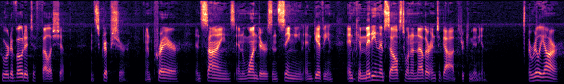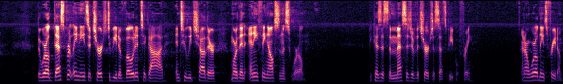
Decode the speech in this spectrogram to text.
who are devoted to fellowship and scripture and prayer and signs and wonders and singing and giving and committing themselves to one another and to God through communion. They really are. The world desperately needs a church to be devoted to God and to each other more than anything else in this world because it's the message of the church that sets people free. And our world needs freedom.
